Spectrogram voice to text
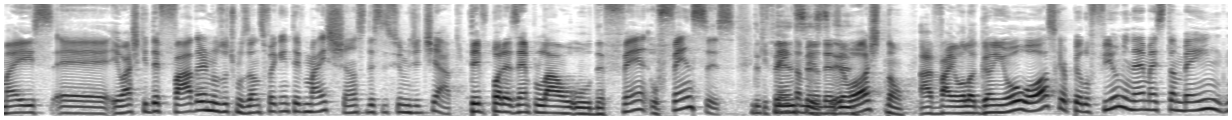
Mas é, eu acho que The Father, nos últimos anos, foi quem teve mais chance desses filmes de teatro. Teve, por exemplo, lá o, The Fen o Fences, The que tem também o Fences, Denzel é. Washington. A Viola ganhou o Oscar pelo filme, né? Mas também,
